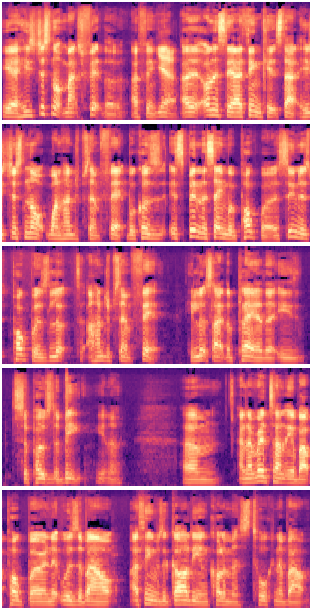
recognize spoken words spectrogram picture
Yeah. He's just not match fit though. I think. Yeah. I, honestly, I think it's that he's just not one hundred percent fit because it's been the same with Pogba. As soon as Pogba's looked one hundred percent fit, he looks like the player that he's supposed to be. You know. Um, and I read something about Pogba, and it was about I think it was a Guardian columnist talking about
